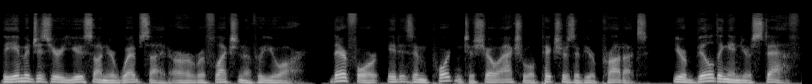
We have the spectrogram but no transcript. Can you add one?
the images you use on your website are a reflection of who you are. Therefore, it is important to show actual pictures of your products, your building, and your staff,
